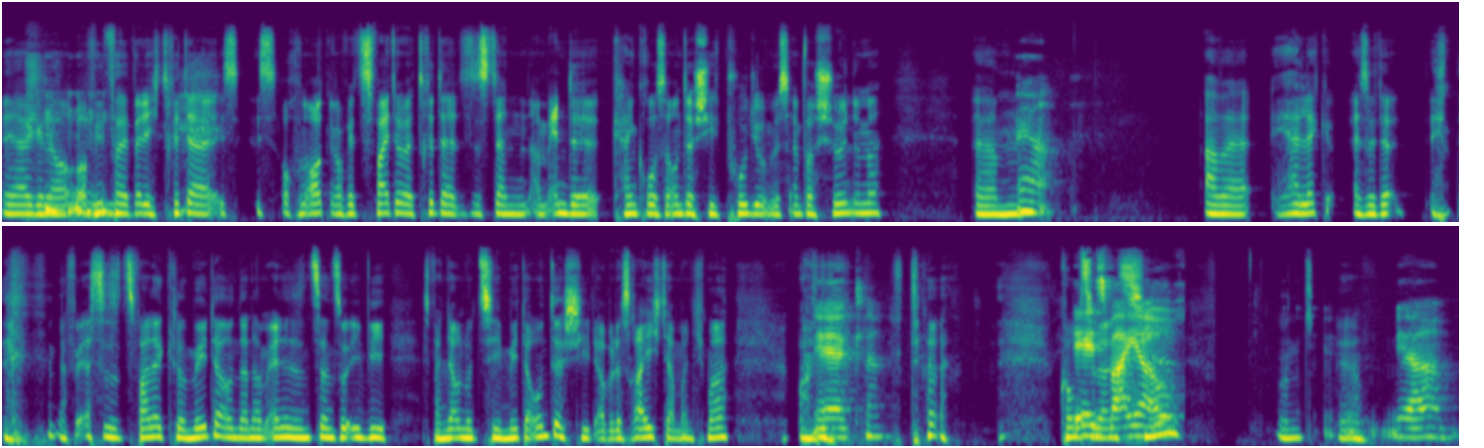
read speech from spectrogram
Ja, genau. Auf jeden Fall werde ich Dritter, ist, ist auch in Ordnung. Ob jetzt Zweiter oder Dritter, das ist dann am Ende kein großer Unterschied. Podium ist einfach schön immer. Ähm, ja. Aber ja, lecker. Also da, da fährst du so 200 Kilometer und dann am Ende sind es dann so irgendwie, es waren ja auch nur 10 Meter Unterschied, aber das reicht ja manchmal. Und ja, klar. Da kommst ja, es war ja auch. Und, ja. ja,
